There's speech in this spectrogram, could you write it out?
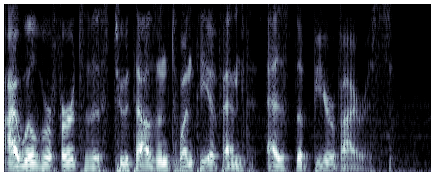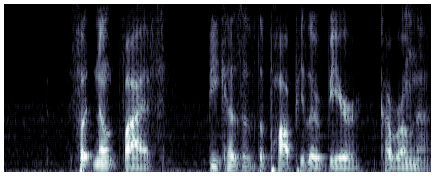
I will refer to this 2020 event as the beer virus. Footnote 5 Because of the popular beer, Corona.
